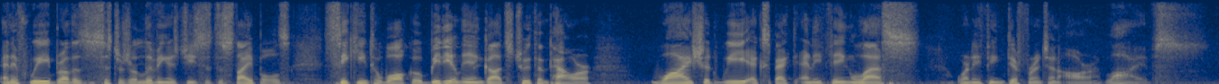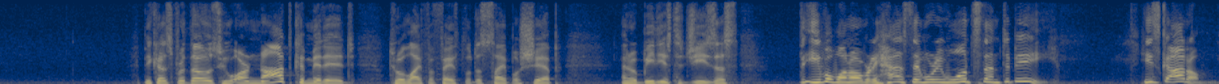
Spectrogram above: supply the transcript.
And if we, brothers and sisters, are living as Jesus' disciples, seeking to walk obediently in God's truth and power, why should we expect anything less or anything different in our lives? Because for those who are not committed to a life of faithful discipleship and obedience to Jesus, the evil one already has them where he wants them to be. He's got them.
